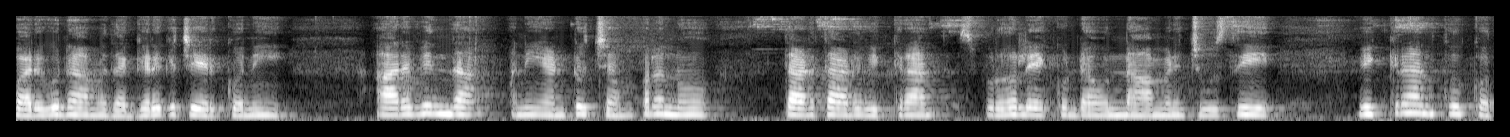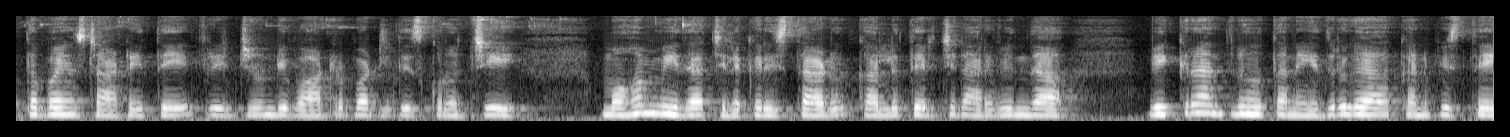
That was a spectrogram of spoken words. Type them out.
పరుగున ఆమె దగ్గరికి చేరుకొని అరవింద అని అంటూ చెంపలను తడతాడు విక్రాంత్. స్పృహ లేకుండా ఉన్న ఆమెను చూసి విక్రాంత్కు కొత్త భయం స్టార్ట్ అయితే ఫ్రిడ్జ్ నుండి వాటర్ బాటిల్ తీసుకొని వచ్చి మొహం మీద చిలకరిస్తాడు. కళ్ళు తెరిచిన అరవింద విక్రాంత్ను తన ఎదురుగా కనిపిస్తే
